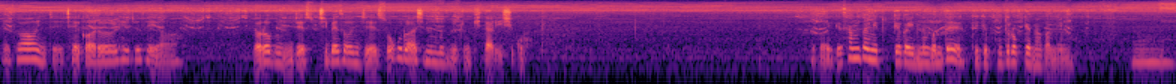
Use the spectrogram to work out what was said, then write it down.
그래서 이제 제거를 해주세요. 여러분 이제 집에서 이제 쏙으로 하시는 분들 좀 기다리시고. 그러니까 이게 상당히 두께가 있는 건데 되게 부드럽게 나가네요. 음.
